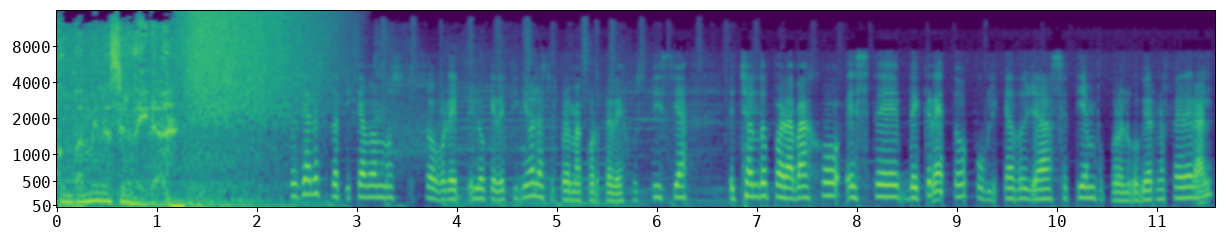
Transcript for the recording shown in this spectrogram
Con Pamela Cerdeira. Pues ya les platicábamos sobre lo que definió la Suprema Corte de Justicia, echando para abajo este decreto publicado ya hace tiempo por el gobierno federal,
